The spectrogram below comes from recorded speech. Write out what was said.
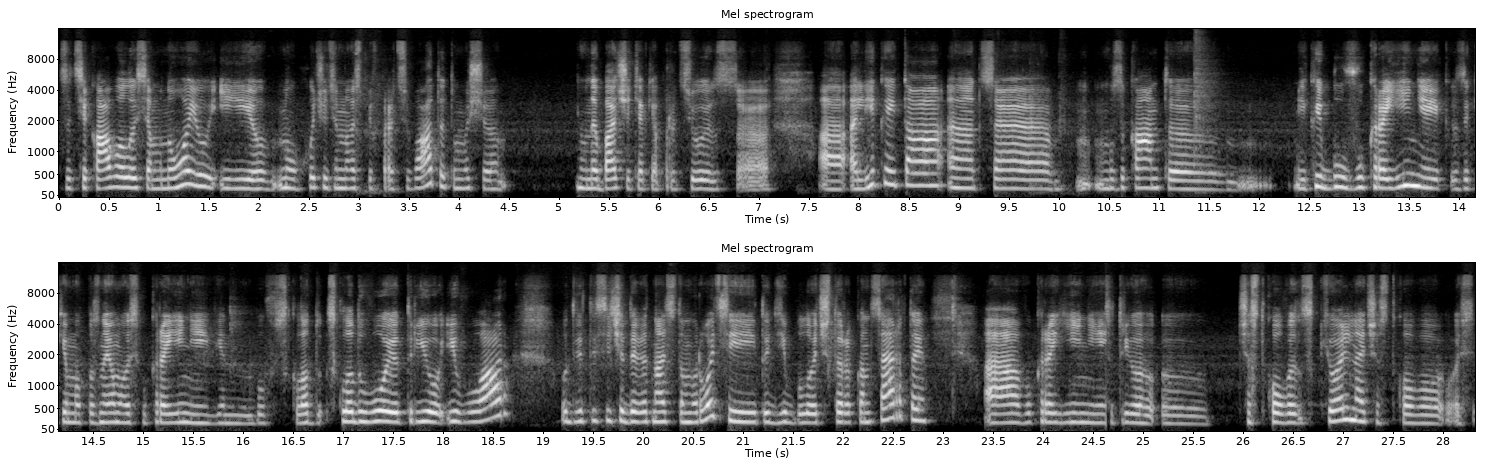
зацікавилися мною і ну, хочуть зі мною співпрацювати, тому що вони бачать, як я працюю з е, е, Алі Кейта. Е, Це музикант, е, який був в Україні, з яким ми познайомились в Україні. Він був складовою тріо Івуар у 2019 році. І тоді було чотири концерти в Україні. Це тріо. е, Частково з Кьольна, частково ось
